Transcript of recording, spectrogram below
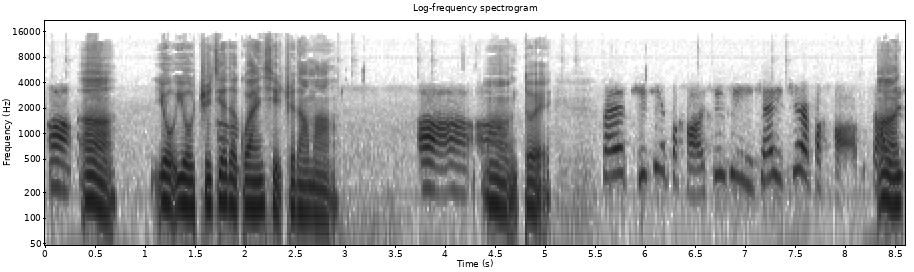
啊。嗯，有有直接的关系，知道吗？啊啊啊！嗯，对。他脾气不好，心情以前一直不好，早心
